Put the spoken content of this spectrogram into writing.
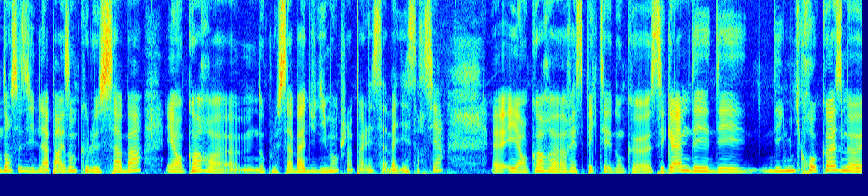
dans ces îles-là, par exemple, que le sabbat est encore, euh, donc le sabbat du dimanche, hein, pas les sabbats des sorcières, euh, est encore respecté. Donc c'est quand même des, des, des microcosmes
